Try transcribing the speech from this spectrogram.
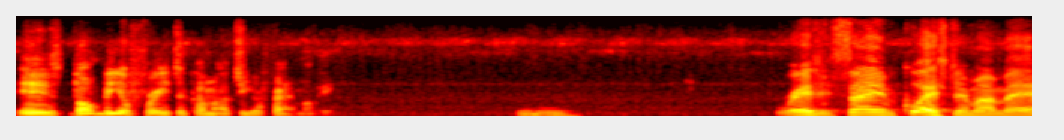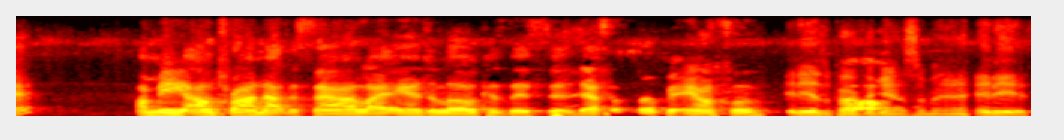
is don't be afraid to come out to your family. Mm. Reggie, same question, my man. I mean, I'm trying not to sound like Angelo because that's a, that's a perfect answer. It is a perfect answer, man. It is.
